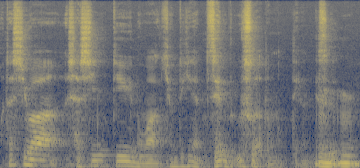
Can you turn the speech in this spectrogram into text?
私は写真っていうのは基本的には全部嘘だと思ってるんです。うん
